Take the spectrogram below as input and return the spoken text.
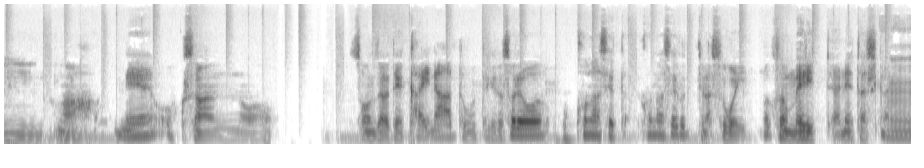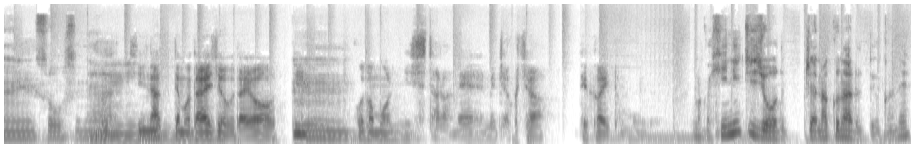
うん。まあね、奥さんの存在はでかいなと思ったけど、それをこなせた、こなせるっていうのはすごい、まあそのメリットやね、確かうに。ん、そうですうん。ね。になっても大丈夫だよっていううん。子供にしたらね、めちゃくちゃでかいと思う。なんか非日常じゃなくなるっていうかね、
